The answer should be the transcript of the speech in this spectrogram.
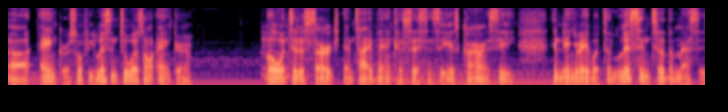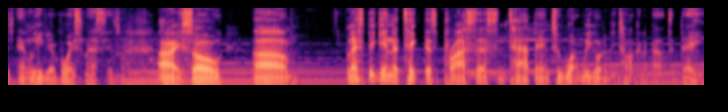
uh, Anchor. So if you listen to us on Anchor, go into the search and type in consistency is currency and then you're able to listen to the message and leave your voice message all right so um, let's begin to take this process and tap into what we're going to be talking about today,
